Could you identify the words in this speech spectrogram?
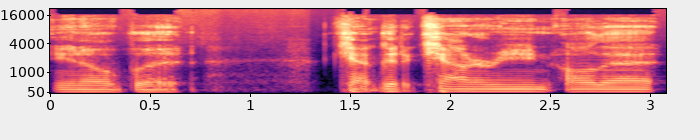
You know, but can't good at countering all that.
